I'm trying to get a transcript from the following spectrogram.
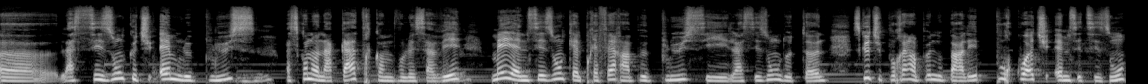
euh, la saison que tu aimes le plus, mhm. parce qu'on en a quatre, comme vous le savez, mhm. mais il y a une saison qu'elle préfère un peu plus, c'est la saison d'automne. Est-ce que tu pourrais un peu nous parler pourquoi tu aimes cette saison?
